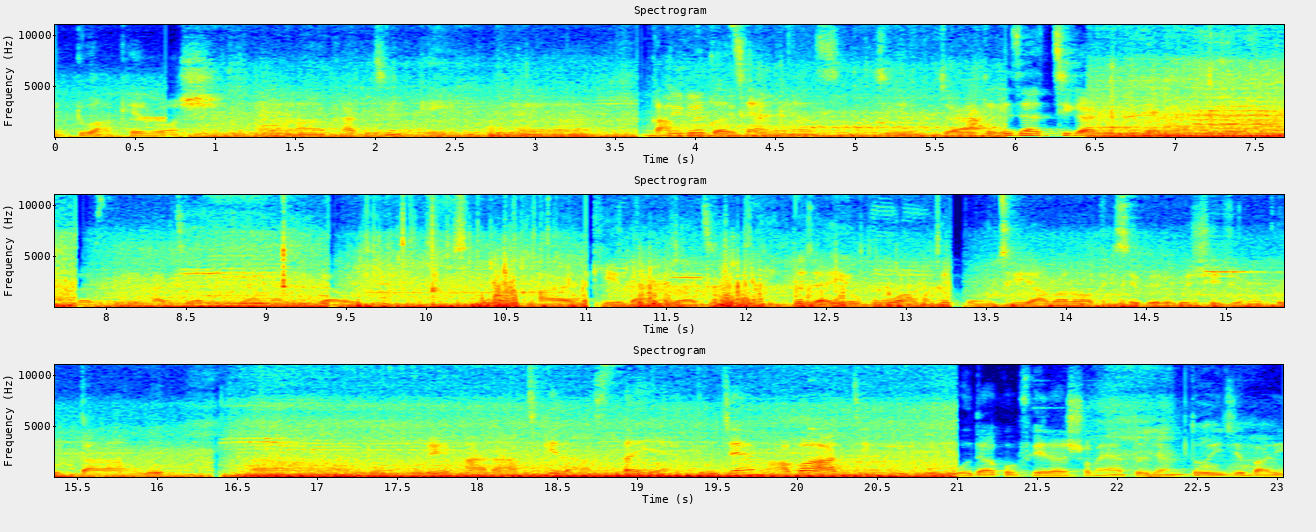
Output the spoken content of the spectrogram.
একটু আখের রস খাচ্ছি। এই কাকুর কাছে আমি আজ যে জবে থেকে যাচ্ছি গাড়ি থেকে আমি আখের রস আমার কাছ থেকে খাচ্ছি আর এই যে আমার দিদাও খায় খেয়ে দাঁড়িয়ে আছে তো যাই হোক ও পৌঁছে আবার অফিসে বেরোবে সেই জন্য খুব তাড়াহুড়ো করে আর আজকে রাস্তায় এত জ্যাম আবার যে কী বলব দেখো ফেরার সময় এত জ্যাম তো এই যে বাড়ি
